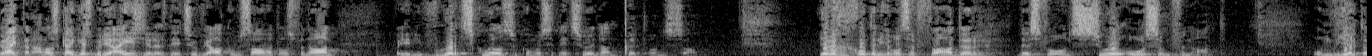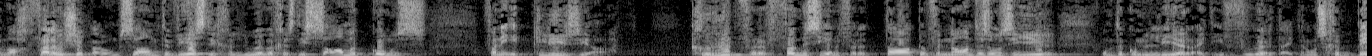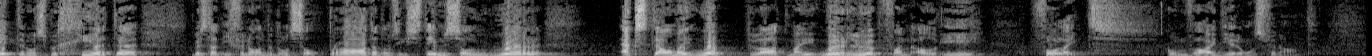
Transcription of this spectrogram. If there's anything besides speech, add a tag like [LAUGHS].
Great, dan al ons kykers by die huis, julle is net so welkom saam met ons vanaand by hierdie woordskool. So kom ons sit net so dan bid ons saam. Ewige God en Hemelse Vader, dis vir ons so awesome vanaand om weer te mag fellowship hou, om saam te wees die gelowiges, die samekoms van die eklesia. Geroep vir 'n funksie en vir 'n taak en vanaand is ons hier om te kom leer uit u woord uit. En ons gebed en ons begeerte is dat u vanaand met ons sal praat, dat ons u stem sal hoor. Ek stel my oop, laat my oorloop van al u volheid. Kom waai deur ons vanaand.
